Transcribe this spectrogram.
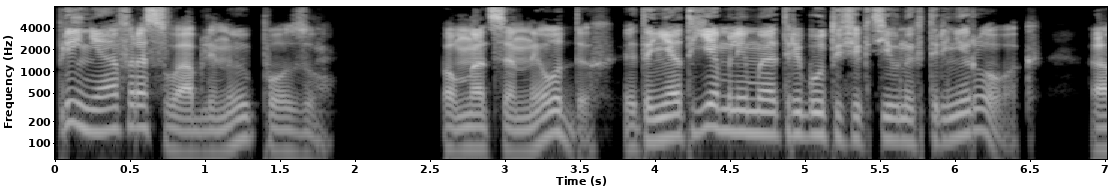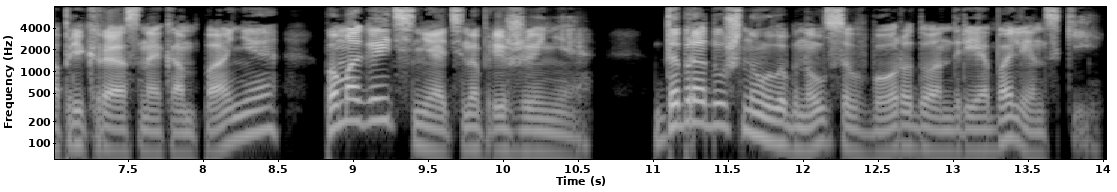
приняв расслабленную позу. Полноценный отдых — это неотъемлемый атрибут эффективных тренировок, а прекрасная компания помогает снять напряжение. Добродушно улыбнулся в бороду Андрей Оболенский.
